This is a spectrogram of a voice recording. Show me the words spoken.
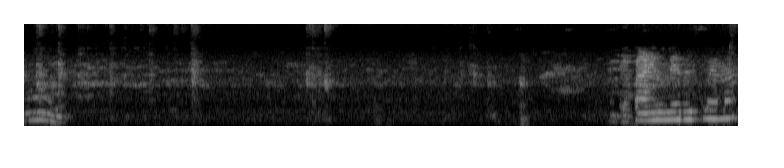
હમ. આપણે પાણી ઉમેરીશું એમાં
